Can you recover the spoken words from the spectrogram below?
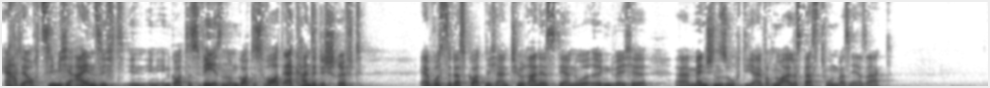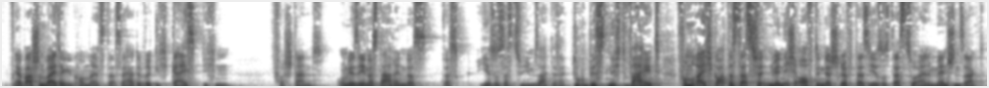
Er hatte auch ziemliche Einsicht in, in, in Gottes Wesen und Gottes Wort. Er kannte die Schrift. Er wusste, dass Gott nicht ein Tyrann ist, der nur irgendwelche äh, Menschen sucht, die einfach nur alles das tun, was er sagt. Er war schon weitergekommen als das. Er hatte wirklich geistlichen Verstand. Und wir sehen das darin, dass, dass Jesus das zu ihm sagt. Er sagt, du bist nicht weit vom Reich Gottes. Das finden wir nicht oft in der Schrift, dass Jesus das zu einem Menschen sagt.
